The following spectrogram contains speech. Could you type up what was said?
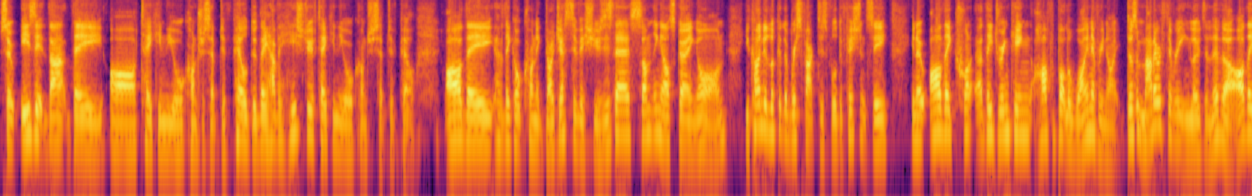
So, is it that they are taking the oral contraceptive pill? Do they have a history of taking the oral contraceptive pill? Are they have they got chronic digestive issues? Is there something else going on? You kind of look at the risk factors for deficiency. You know, are they are they drinking half a bottle of wine every night? Doesn't matter if they're eating loads of liver. Are they,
